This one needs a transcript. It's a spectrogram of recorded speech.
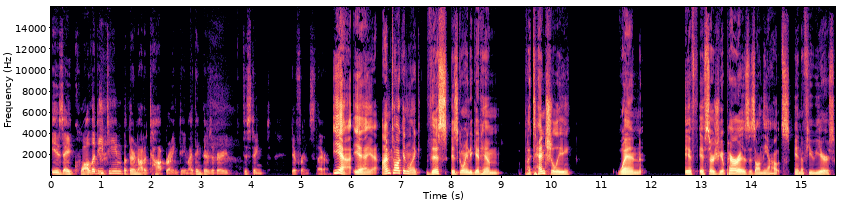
is a quality team, but they're not a top running team. I think there's a very distinct difference there. Yeah, yeah, yeah. I'm talking like this is going to get him potentially when if if Sergio Perez is on the outs in a few years,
